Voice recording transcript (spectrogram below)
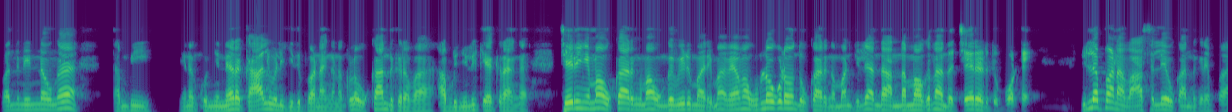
வந்து நின்னவங்க தம்பி எனக்கு கொஞ்சம் நேரம் கால் வலிக்குதுப்பா நாங்கள் எனக்குள்ளே உட்காந்துக்கிறவா அப்படின்னு சொல்லி கேட்குறாங்க சரிங்கம்மா உட்காருங்கம்மா உங்கள் வீடு மாதிரிம்மா வேமா உள்ளே கூட வந்து உட்காருங்கம்மான்னு சொல்லி அந்த அந்த அம்மாவுக்கு தான் அந்த சேர் எடுத்து போட்டேன். இல்லைப்பா நான் வாசல்லே உட்காந்துக்கிறேன்ப்பா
